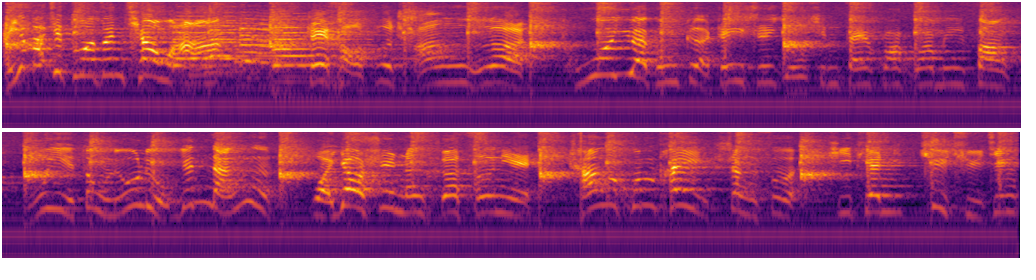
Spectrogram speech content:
哎呀妈，这多俊俏啊！这好似嫦娥托月宫，这真是有心栽花花没放，无意纵流柳阴能。我要是能和此女长婚配，胜似西天去取经。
